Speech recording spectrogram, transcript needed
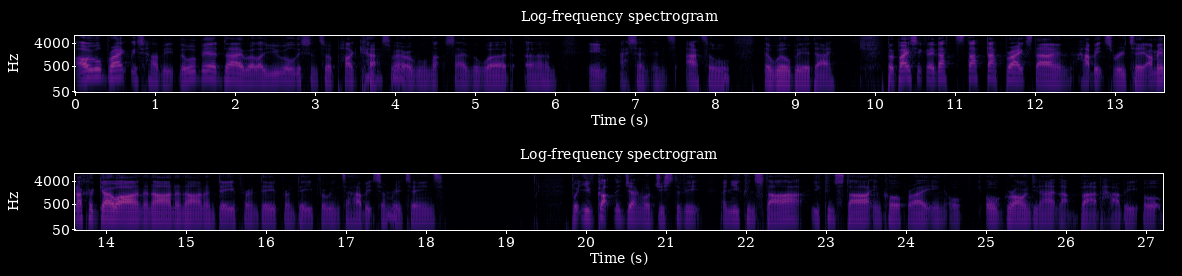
I will break this habit. There will be a day where you will listen to a podcast where I will not say the word um in a sentence at all. There will be a day. But basically that's that that breaks down habits routine. I mean I could go on and on and on and deeper and deeper and deeper into habits and routines. But you've got the general gist of it and you can start you can start incorporating or or grinding out that bad habit or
